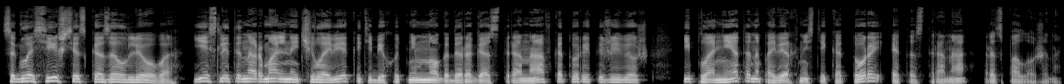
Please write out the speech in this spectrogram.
Согласишься, сказал Лева. Если ты нормальный человек и тебе хоть немного дорога страна, в которой ты живешь, и планета, на поверхности которой эта страна расположена.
